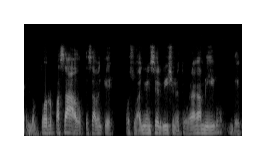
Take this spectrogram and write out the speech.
el doctor pasado, que saben que por su año en servicio, nuestro gran amigo de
